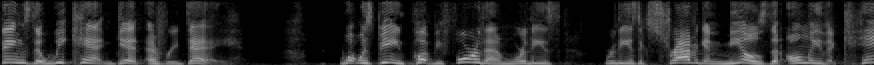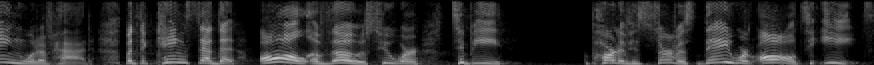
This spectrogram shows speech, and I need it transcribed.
Things that we can't get every day. What was being put before them were these were these extravagant meals that only the king would have had. But the king said that all of those who were to be a part of his service, they were all to eat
